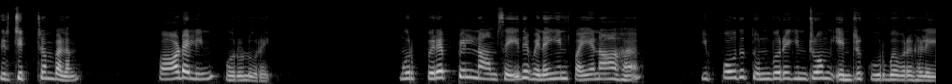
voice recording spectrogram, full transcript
திருச்சிற்றம்பலம் பாடலின் பொருளுரை. முற்பிறப்பில் நாம் செய்த வினையின் பயனாக இப்போது துன்புறுகின்றோம் என்று கூறுபவர்களே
